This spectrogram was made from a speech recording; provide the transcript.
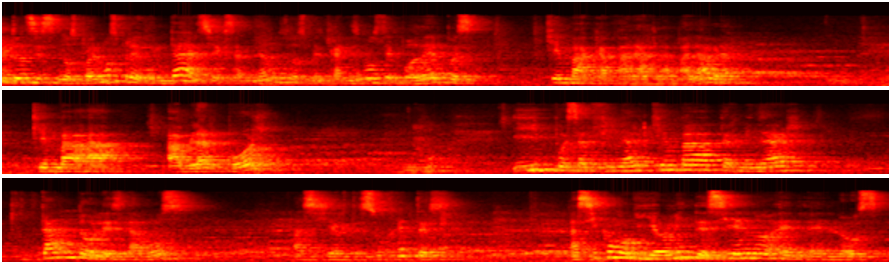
Entonces nos podemos preguntar, si examinamos los mecanismos de poder, pues, ¿quién va a acaparar la palabra? ¿Quién va a hablar por? Y pues al final, ¿quién va a terminar quitándoles la voz a ciertos sujetos? Así como Guillaumin decía en, los,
